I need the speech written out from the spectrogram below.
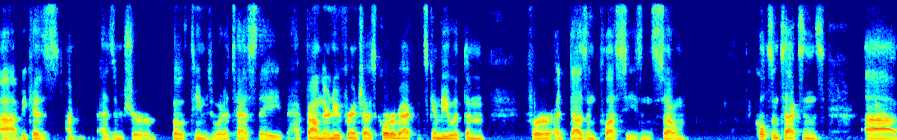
uh, because I'm, as I'm sure both teams would attest, they have found their new franchise quarterback that's going to be with them for a dozen plus seasons. So, Colts and Texans, uh,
